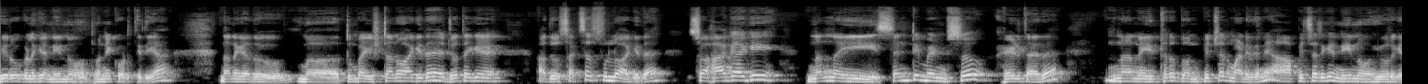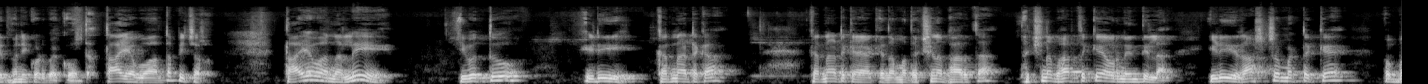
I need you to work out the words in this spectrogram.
ಹೀರೋಗಳಿಗೆ ನೀನು ಧ್ವನಿ ಕೊಡ್ತಿದೀಯಾ? ನನಗದು ತುಂಬ ಇಷ್ಟನೂ ಆಗಿದೆ, ಜೊತೆಗೆ ಅದು ಸಕ್ಸಸ್ಫುಲ್ಲು ಆಗಿದೆ. ಸೊ ಹಾಗಾಗಿ ನನ್ನ ಈ ಸೆಂಟಿಮೆಂಟ್ಸು ಹೇಳ್ತಾ ಇದೆ. ನಾನು ಈ ಥರದ್ದು ಒಂದು ಪಿಕ್ಚರ್ ಮಾಡಿದ್ದೀನಿ. ಆ ಪಿಕ್ಚರ್ಗೆ ನೀನು ಇವರಿಗೆ ಧ್ವನಿ ಕೊಡಬೇಕು ಅಂತ. ತಾಯವ್ವ ಅಂತ ಪಿಕ್ಚರ್ ತಾಯವ್ವನಲ್ಲಿ ಇವತ್ತು ಇಡೀ ಕರ್ನಾಟಕ ಕರ್ನಾಟಕ ಯಾಕೆ? ನಮ್ಮ ದಕ್ಷಿಣ ಭಾರತ. ದಕ್ಷಿಣ ಭಾರತಕ್ಕೆ ಅವ್ರು ನಿಂತಿಲ್ಲ. ಇಡೀ ರಾಷ್ಟ್ರ ಮಟ್ಟಕ್ಕೆ ಒಬ್ಬ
